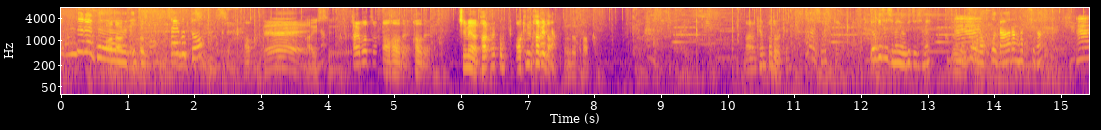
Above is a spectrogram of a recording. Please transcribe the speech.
아, 나 힌드레드 이제 괜찮아. 살부 쪽 네. 나이스 팔버튼 어 가도 돼 가도 돼 지메 팔팔꼼 어 킨드 탑이다 엔더 탑 나는 캠퍼 돌게 하나 줄게 여기 조심해 여기 조심해 이거 먹고 나랑 같이 가 응.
